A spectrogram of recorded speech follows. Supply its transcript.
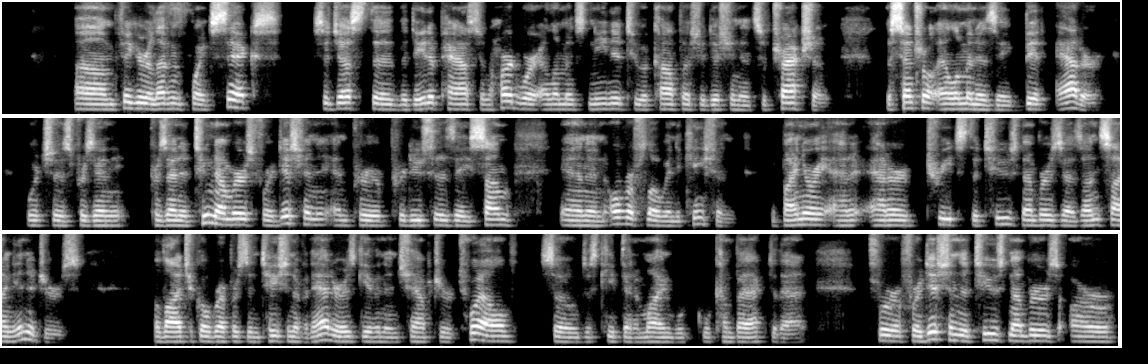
um, figure 11.6 suggests the, the data paths and hardware elements needed to accomplish addition and subtraction. The central element is a bit adder, which is presented two numbers for addition and pr produces a sum and an overflow indication. The binary adder treats the two's numbers as unsigned integers. A logical representation of an adder is given in chapter 12 so just keep that in mind. We'll, we'll come back to that. For, for addition, the two's numbers are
